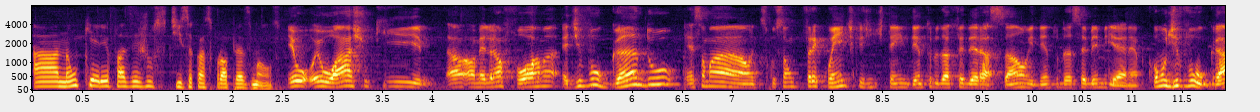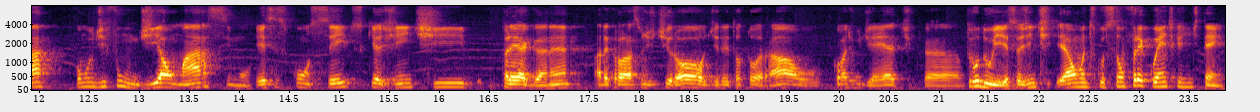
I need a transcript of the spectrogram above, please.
a não querer fazer justiça com as próprias mãos? Eu, eu acho que a, a melhor forma é divulgando. Essa é uma, uma discussão frequente que a gente tem dentro da federação e dentro da CBME, né? Como divulgar como difundir ao máximo esses conceitos que a gente prega, né? A declaração de Tirol, direito autoral, código de ética, tudo isso. A gente é uma discussão frequente que a gente tem.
